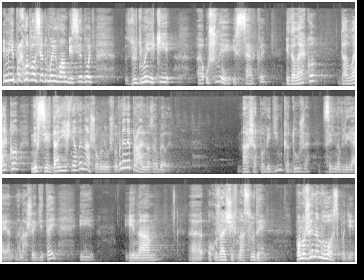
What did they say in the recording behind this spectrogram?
І мені приходилося, я думаю, вам бесідувати з людьми, які е, ушли із церкви і далеко, далеко не завжди їхня вина, що вони ушли. Вони неправильно зробили. Наша поведінка дуже сильно впливає на наших дітей і, і на е, окружаючих нас людей. Поможи нам, Господі,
